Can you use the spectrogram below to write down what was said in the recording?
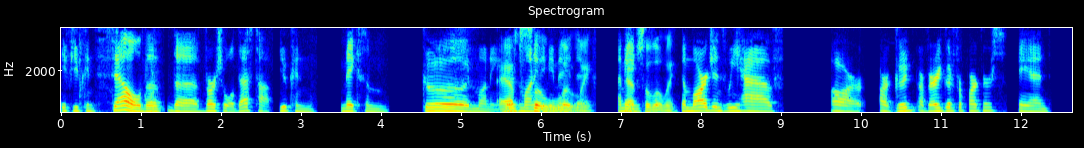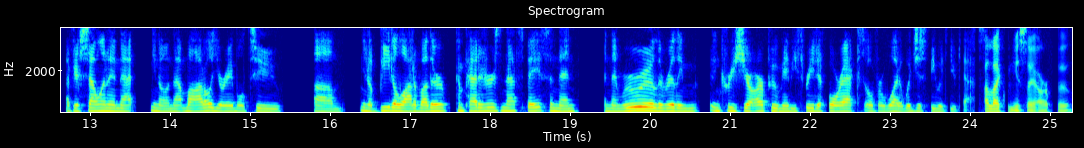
if you can sell the the virtual desktop, you can make some good money. There's money to be made there. Absolutely. I mean, Absolutely. the margins we have are are good, are very good for partners. And if you're selling in that, you know, in that model, you're able to um, you know, beat a lot of other competitors in that space and then and then really, really increase your ARPU maybe three to four X over what it would just be with UCaaS. I like when you say ARPU.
